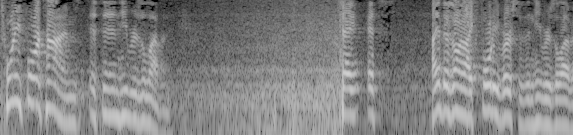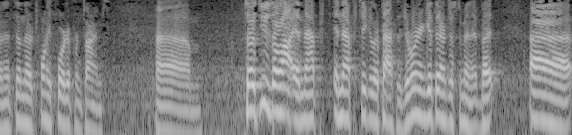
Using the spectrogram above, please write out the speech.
24 times it's in Hebrews 11. Okay, it's, I think there's only like 40 verses in Hebrews 11. It's in there 24 different times. Um, so it's used a lot in that in that particular passage, and we're going to get there in just a minute. But uh,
